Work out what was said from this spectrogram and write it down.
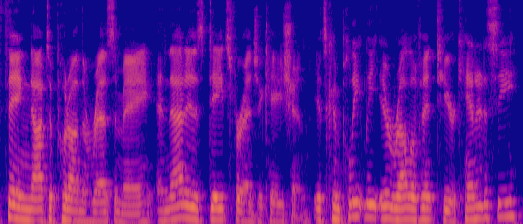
thing not to put on the resume, and that is dates for education. It's completely irrelevant to your candidacy.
